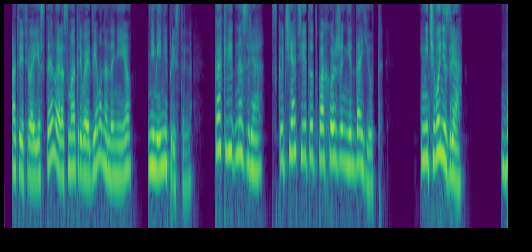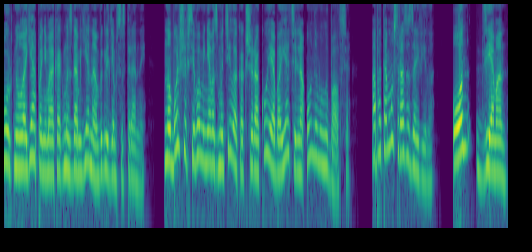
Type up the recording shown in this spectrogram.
— ответила ей Стелла, рассматривая демона на нее не менее пристально. «Как видно, зря. Скучать ей тут, похоже, не дают». «Ничего не зря», Буркнула я, понимая, как мы с Дамьеном выглядим со стороны. Но больше всего меня возмутило, как широко и обаятельно он им улыбался. А потому сразу заявила. «Он демон!»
